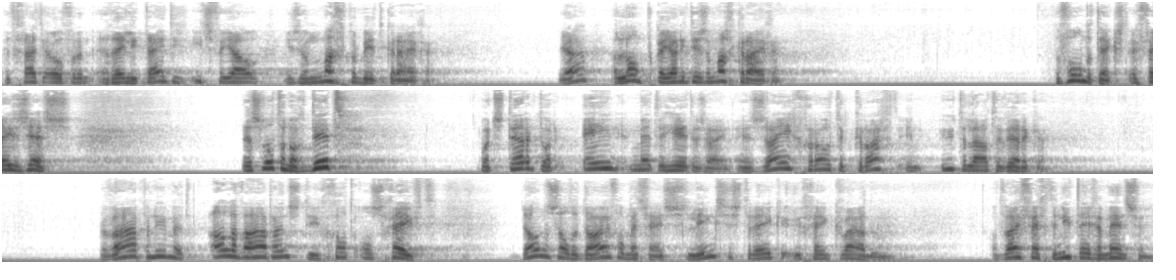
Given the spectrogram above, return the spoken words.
Het gaat hier over een realiteit die iets van jou in zijn macht probeert te krijgen. Ja? Een lamp kan jou niet in zijn macht krijgen. De volgende tekst, Efeze 6. Ten slotte nog dit. Word sterk door één met de Heer te zijn en zijn grote kracht in u te laten werken. Bewapen u met alle wapens die God ons geeft. Dan zal de duivel met zijn slinkse streken u geen kwaad doen. Want wij vechten niet tegen mensen,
